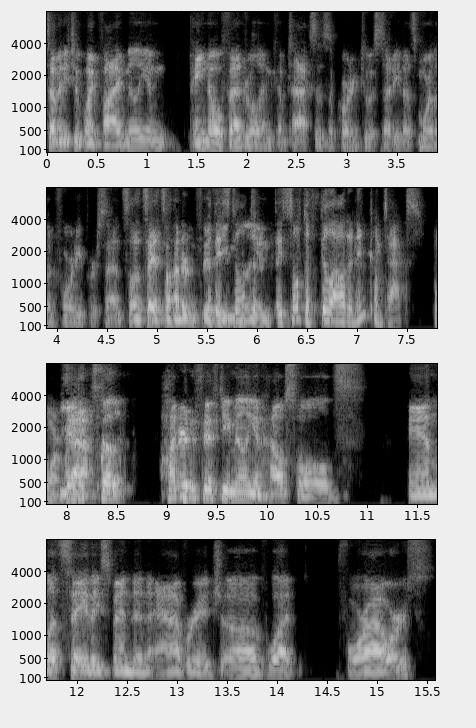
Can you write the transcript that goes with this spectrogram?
72.5 million pay no federal income taxes according to a study that's more than 40% so let's say it's 150 they still million. To, they still have to fill out an income tax form yeah right? so 150 million households and let's say they spend an average of what four hours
